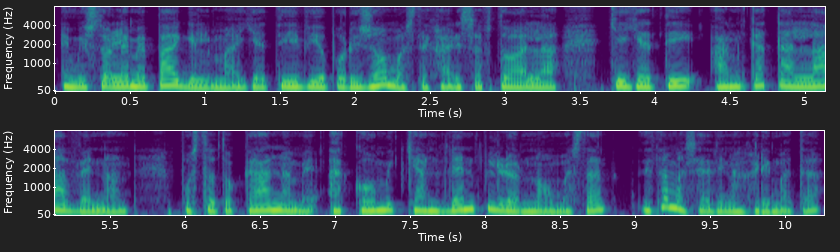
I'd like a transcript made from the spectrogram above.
Εμείς το λέμε επάγγελμα γιατί βιοποριζόμαστε χάρη σε αυτό, αλλά και γιατί αν καταλάβαιναν πως θα το κάναμε ακόμη και αν δεν πληρωνόμασταν, δεν θα μας έδιναν χρήματα.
